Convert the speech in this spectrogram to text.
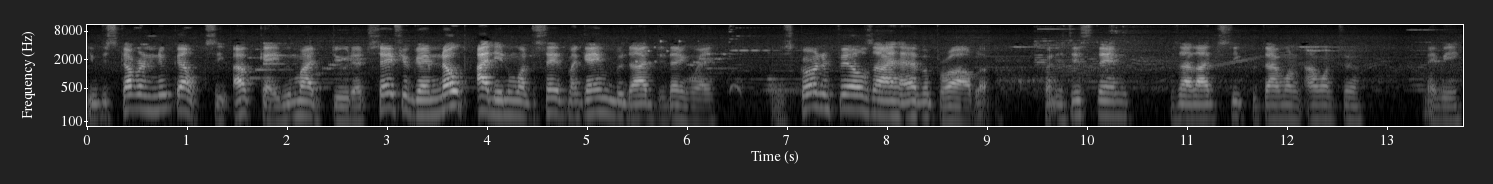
You discovered a new galaxy. Okay, we might do that. Save your game. Nope, I didn't want to save my game, but I did anyway. The Gordon fails, I have a problem. What is this thing? Because I like secret. I want. I want to maybe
